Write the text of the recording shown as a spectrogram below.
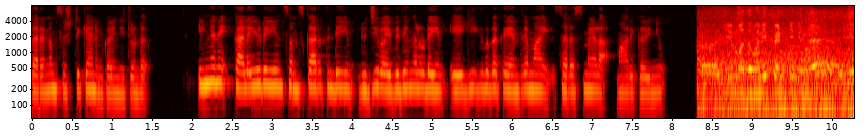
തരംഗം സൃഷ്ടിക്കാനും കഴിഞ്ഞിട്ടുണ്ട് ഇങ്ങനെ കലയുടെയും സംസ്കാരത്തിന്റെയും രുചി വൈവിധ്യങ്ങളുടെയും ഏകീകൃത കേന്ദ്രമായി സരസ്മേള മാറിക്കഴിഞ്ഞു ये मधुबनी पेंटिंग है ये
